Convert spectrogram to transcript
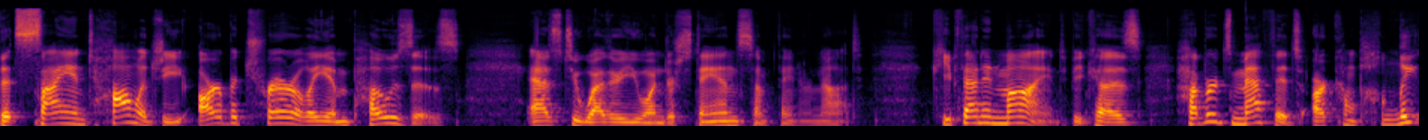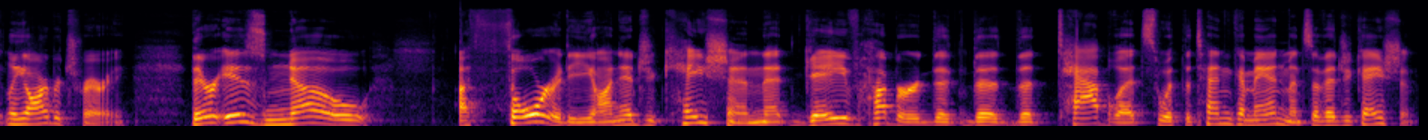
that Scientology arbitrarily imposes as to whether you understand something or not. Keep that in mind because Hubbard's methods are completely arbitrary. There is no authority on education that gave Hubbard the, the, the tablets with the Ten Commandments of education.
